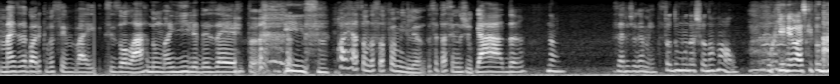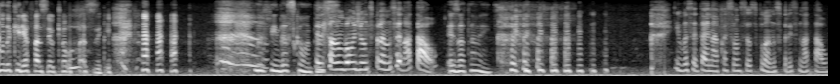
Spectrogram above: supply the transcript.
Mas agora que você vai se isolar numa ilha deserta, isso. qual é a reação da sua família? Você tá sendo julgada? Não, Zero julgamentos. todo mundo achou normal, porque eu acho que todo mundo queria fazer o que eu vou fazer. No fim das contas. Eles só não vão juntos pra não ser Natal. Exatamente. E você, Tainá, quais são os seus planos pra esse Natal?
